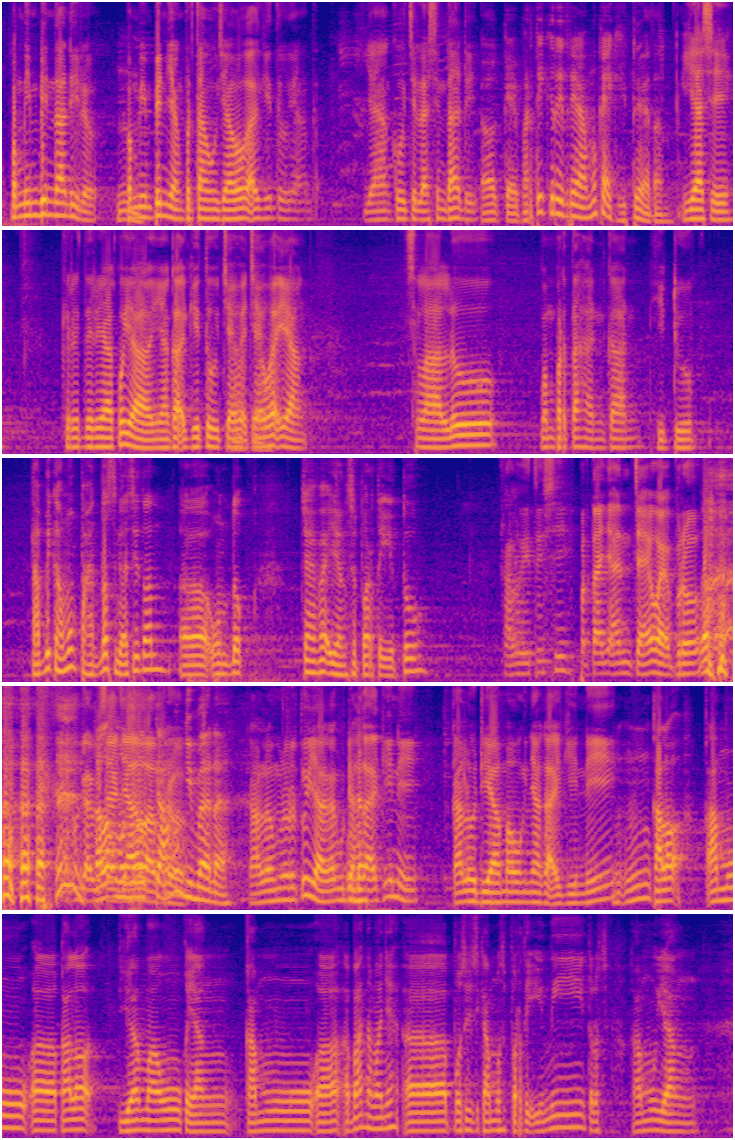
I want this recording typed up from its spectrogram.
pemimpin tadi loh Hmm. pemimpin yang bertanggung jawab kayak gitu yang yang aku jelasin tadi Oke, berarti kriteriamu kayak gitu ya, Ton? iya sih kriteria aku ya yang kayak gitu cewek-cewek yang selalu mempertahankan hidup Tapi kamu pantas nggak sih, Ton, eh, untuk cewek yang seperti itu? Kalau itu sih pertanyaan cewek, Bro. Nggak Kalau bisa menurut jawab, kamu Bro. gimana? Kalau menurutku ya udah, kayak gini. Kalau dia maunya kayak gini, Mm-mm, kalau kamu eh, kalau dia mau kayak yang kamu eh, apa namanya eh, posisi kamu seperti ini terus kamu yang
